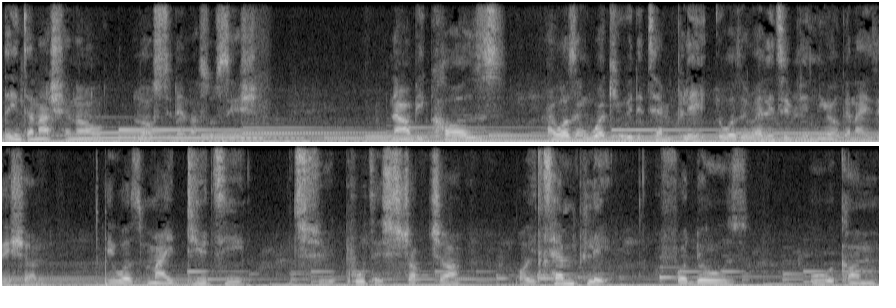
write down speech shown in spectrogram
the International Law Student Association. Now, because I wasn't working with a template, it was a relatively new organization. It was my duty to put a structure or a template for those who will come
